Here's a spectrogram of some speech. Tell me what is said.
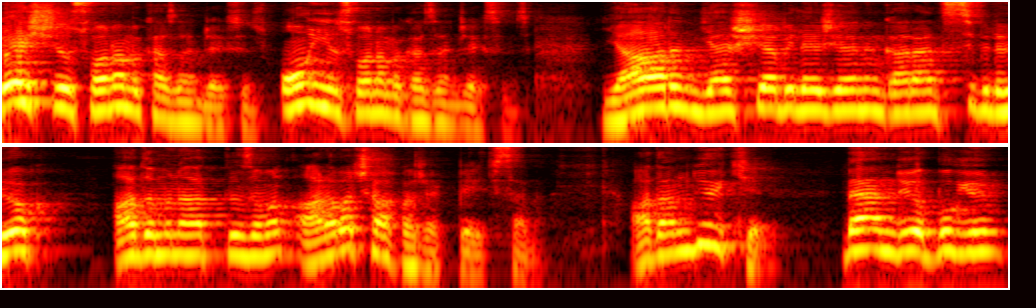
5 yıl sonra mı kazanacaksınız? 10 yıl sonra mı kazanacaksınız? Yarın yaşayabileceğinin garantisi bile yok. Adımını attığın zaman araba çarpacak belki sana. Adam diyor ki ben diyor bugün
